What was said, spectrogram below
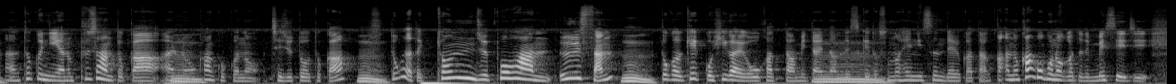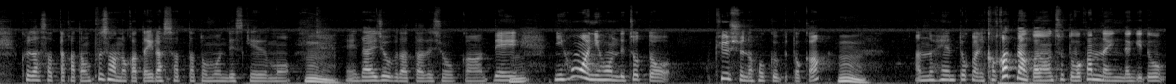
あの特にあのプサンとかあの、韓国のチェジュ島とか、どこだったっけ？キョンジュ、ポハン、ウルサンとか結構被害が多かったみたいなんですけど、その辺に住んでる方あの韓国の方でメッセージくださった方もプサンの方いらっしゃったと思うんですけれども、えー、大丈夫だったでしょうか？で、日本は日本でちょっと九州の北部とか、あの辺とかにかかったのかな？ちょっと分かんないんだけど。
